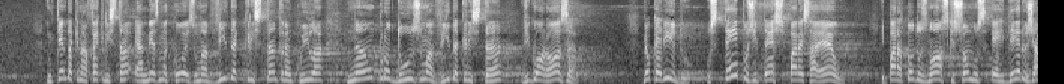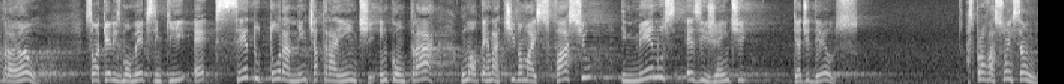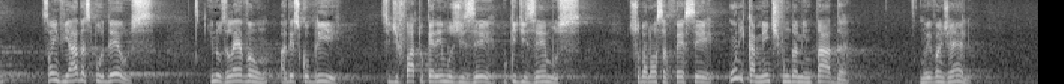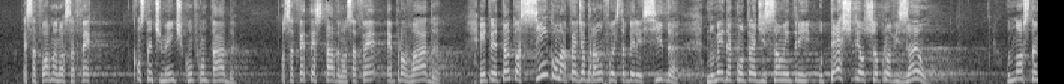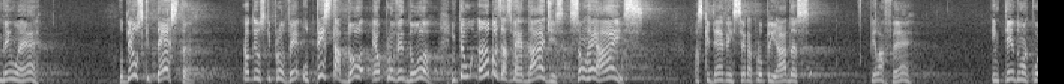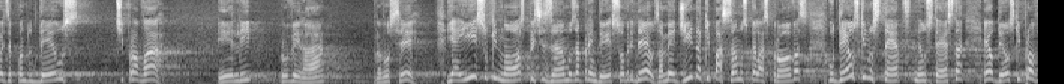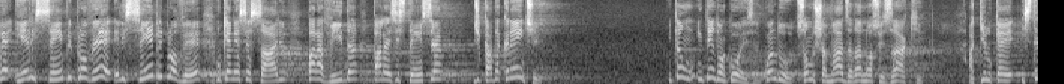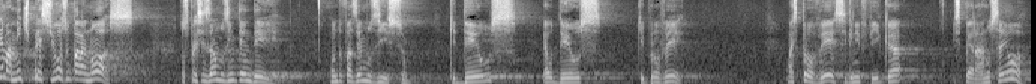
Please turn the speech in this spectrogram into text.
Entenda que na fé cristã é a mesma coisa. Uma vida cristã tranquila não produz uma vida cristã vigorosa. Meu querido, os tempos de teste para Israel e para todos nós que somos herdeiros de Abraão são aqueles momentos em que é sedutoramente atraente encontrar uma alternativa mais fácil e menos exigente que a de Deus. As provações são, são enviadas por Deus e nos levam a descobrir se de fato queremos dizer o que dizemos sobre a nossa fé ser unicamente fundamentada no Evangelho. Dessa forma, a nossa fé constantemente confrontada. Nossa fé é testada, nossa fé é provada. Entretanto, assim como a fé de Abraão foi estabelecida no meio da contradição entre o teste de Deus sua provisão, o nosso também o é. O Deus que testa é o Deus que provê, o testador é o provedor. Então, ambas as verdades são reais, mas que devem ser apropriadas pela fé. Entenda uma coisa: quando Deus te provar, Ele proverá para você. E é isso que nós precisamos aprender sobre Deus. À medida que passamos pelas provas, o Deus que nos, testa é o Deus que provê. E Ele sempre provê, Ele sempre provê o que é necessário para a vida, para a existência de cada crente. Então, entenda uma coisa: quando somos chamados a dar nosso Isaac, aquilo que é extremamente precioso para nós, nós precisamos entender, quando fazemos isso, que Deus é o Deus que provê. Mas prover significa esperar no Senhor.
